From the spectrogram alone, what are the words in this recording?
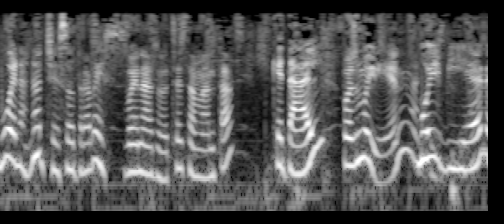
Buenas noches otra vez. Buenas noches, Samantha. ¿Qué tal? Pues muy bien. Muy bien.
